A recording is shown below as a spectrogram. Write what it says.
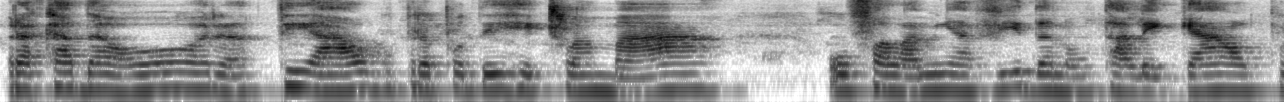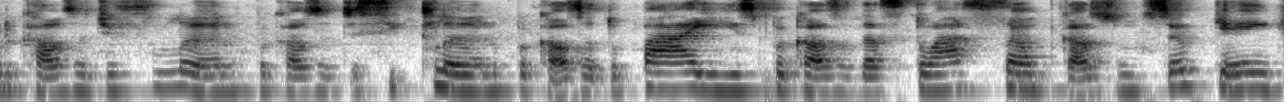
para cada hora ter algo para poder reclamar ou falar minha vida não tá legal por causa de fulano, por causa de ciclano, por causa do país, por causa da situação, por causa de não sei quem,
